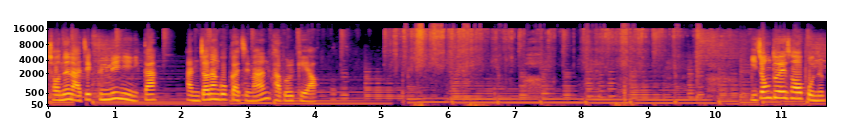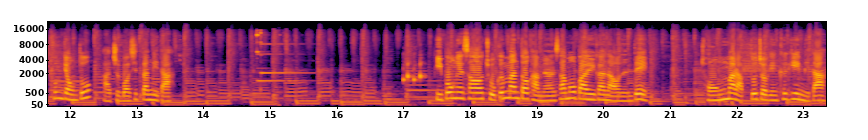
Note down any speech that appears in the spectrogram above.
저는 아직 등린이니까 안전한 곳까지만 가볼게요. 이 정도에서 보는 풍경도 아주 멋있답니다. 비봉에서 조금만 더 가면 사모바위가 나오는데 정말 압도적인 크기입니다.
